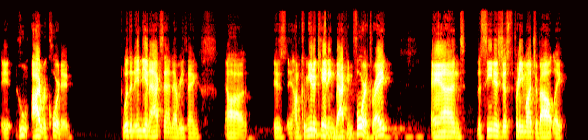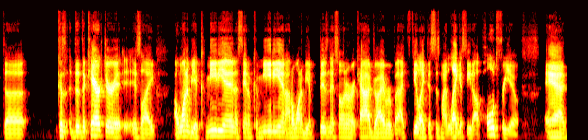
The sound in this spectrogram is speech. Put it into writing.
it, who I recorded with an Indian accent and everything, uh, is I'm communicating back and forth, right? And the scene is just pretty much about like the because the, the character is like I want to be a comedian, a stand up comedian. I don't want to be a business owner or a cab driver, but I feel like this is my legacy to uphold for you. And,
